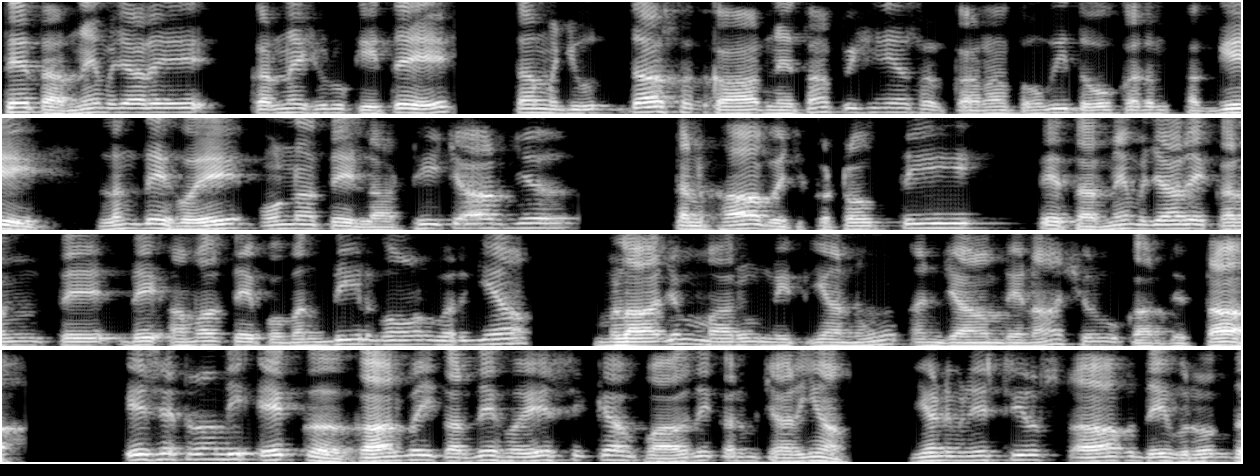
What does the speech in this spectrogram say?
ਤੇ ਧਰਨੇ ਮੁਜ਼ਾਹਰੇ ਕਰਨੇ ਸ਼ੁਰੂ ਕੀਤੇ ਤਾਂ ਮੌਜੂਦਾ ਸਰਕਾਰ ਨੇ ਤਾਂ ਪਿਛਲੀਆਂ ਸਰਕਾਰਾਂ ਤੋਂ ਵੀ ਦੋ ਕਦਮ ਅੱਗੇ ਲੰਘਦੇ ਹੋਏ ਉਹਨਾਂ ਤੇ ਲਾਠੀ ਚਾਰਜ ਤਨਖਾਹ ਵਿੱਚ ਕਟੌਤੀ ਤੇ ਧਰਨੇ ਮੁਜ਼ਾਹਰੇ ਕਰਨ ਤੇ, ਦੇ ਅਮਲ ਤੇ ਪਾਬੰਦੀ ਲਗਾਉਣ ਵਰਗੀਆਂ ਮੁਲਾਜ਼ਮ ਮਾਰੂ ਨੀਤੀਆਂ ਨੂੰ ਅੰਜਾਮ ਦੇਣਾ ਸ਼ੁਰੂ ਕਰ ਦਿੱਤਾ। ਇਸੇ ਤਰ੍ਹਾਂ ਦੀ ਇੱਕ ਕਾਰਵਾਈ ਕਰਦੇ ਹੋਏ ਸਿੱਖਿਆ ਵਿਭਾਗ ਦੇ ਕਰਮਚਾਰੀਆਂ ਯਾਨੀ ਮਿਨਿਸਟਰੀਅਲ ਸਟਾਫ ਦੇ ਵਿਰੁੱਧ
